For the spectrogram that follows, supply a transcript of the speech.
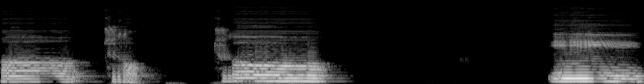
어, 주석. 주석, 이,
